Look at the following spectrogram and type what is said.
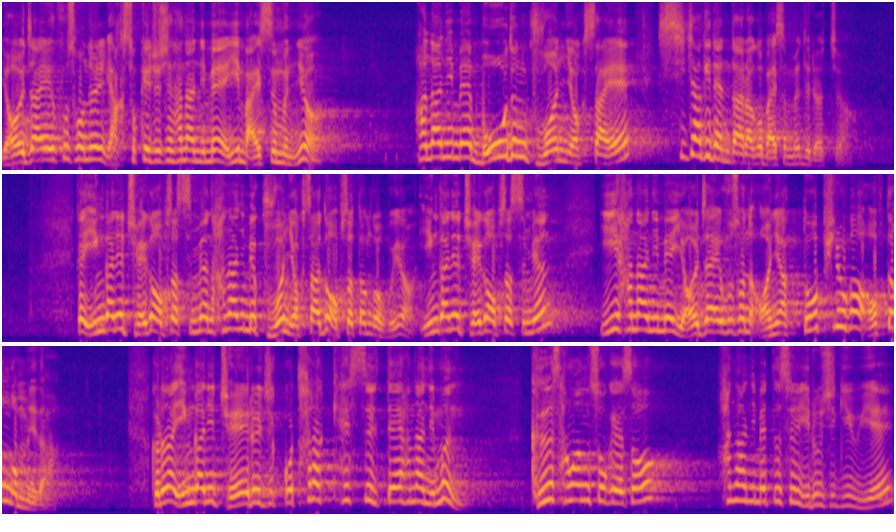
여자의 후손을 약속해 주신 하나님의 이 말씀은요. 하나님의 모든 구원 역사의 시작이 된다라고 말씀을 드렸죠. 그러니까 인간의 죄가 없었으면 하나님의 구원 역사도 없었던 거고요. 인간의 죄가 없었으면 이 하나님의 여자의 후손 언약도 필요가 없던 겁니다. 그러나 인간이 죄를 짓고 타락했을 때 하나님은 그 상황 속에서 하나님의 뜻을 이루시기 위해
